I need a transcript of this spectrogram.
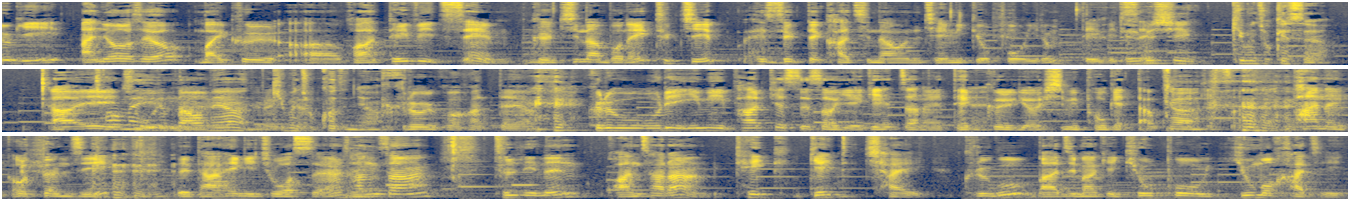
여기 안녕하세요 마이클과 데이비드 쌤 그 지난번에 특집 했을 때 같이 나온 재미교포 이름 데이비드 쌤. 데이비드 씨 기분 좋겠어요. 아, 예, 처음에 이름 말. 나오면 그러니까. 기분 좋거든요. 그럴 것 같아요. 그리고 우리 이미 팟캐스트에서 얘기했잖아요. 댓글 열심히 보겠다고 아. 반응 어떤지 네, 다행히 좋았어요. 항상 헷갈리는 관사랑 take get 차이 그리고 마지막에 교포 유머까지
